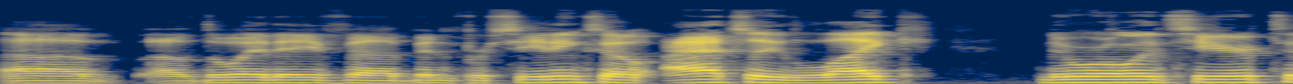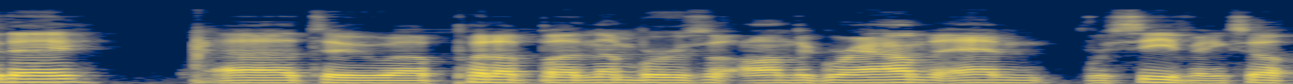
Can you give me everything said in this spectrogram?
of the way they've been proceeding. So I actually like New Orleans here today to put up numbers on the ground and receiving. So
